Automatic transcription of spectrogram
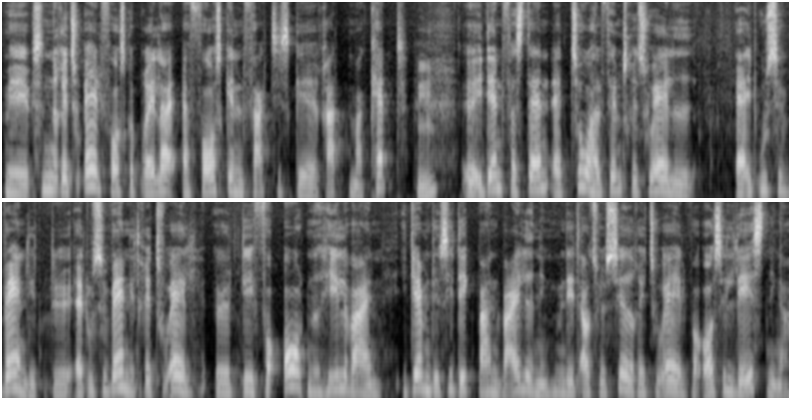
med sådan ritualforskerbriller er forskellen faktisk øh, ret markant. Mm. Øh, I den forstand, at 92-ritualet er et usædvanligt, øh, er et usædvanligt ritual. Øh, det er forordnet hele vejen igennem. Det vil sige, det er ikke bare en vejledning, men det er et autoriseret ritual, hvor også læsninger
